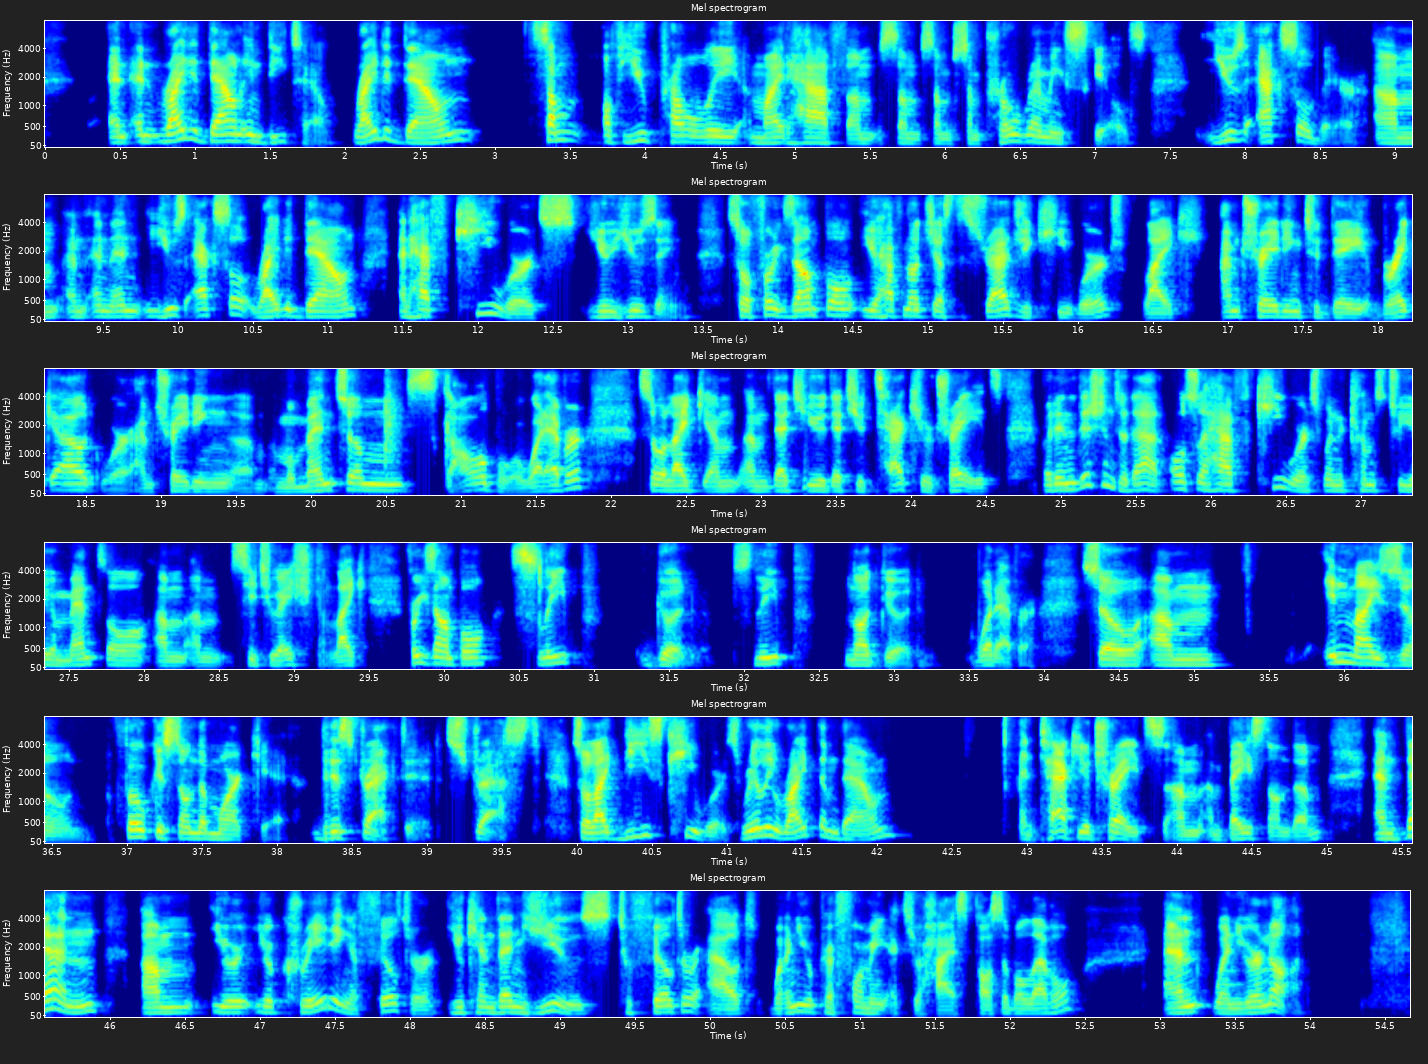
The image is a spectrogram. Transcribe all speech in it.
and and write it down in detail. Write it down some of you probably might have um, some some some programming skills. Use excel there um, and, and and use excel write it down and have keywords you're using. So for example you have not just a strategy keyword like i'm trading today breakout or i'm trading um, momentum scalp or whatever. So like um, um, that you that you tag your trades. But in addition to that also have keywords when it comes to your mental um, um situation. Like for example sleep good. Sleep not good, whatever. So um, in my zone, focused on the market, distracted, stressed. So like these keywords, really write them down and tag your trades um, based on them. And then um, you're, you're creating a filter you can then use to filter out when you're performing at your highest possible level and when you're not.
